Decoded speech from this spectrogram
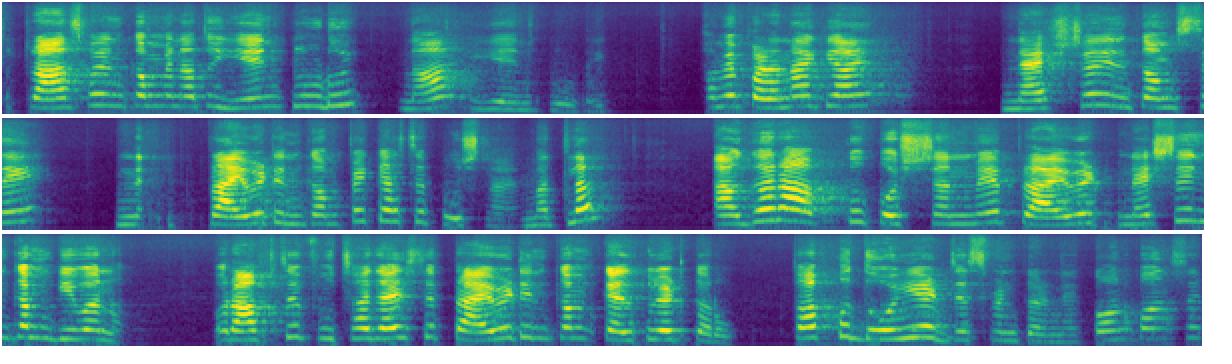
तो ट्रांसफर इनकम में ना तो ये इंक्लूड हुई ना ये इंक्लूड हुई हमें पढ़ना क्या है नेशनल इनकम से प्राइवेट इनकम पे कैसे पूछना है मतलब अगर आपको क्वेश्चन में प्राइवेट नेशनल इनकम गिवन हो और आपसे पूछा जाए इससे प्राइवेट इनकम कैलकुलेट करो तो आपको दो ही एडजस्टमेंट करने कौन कौन से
